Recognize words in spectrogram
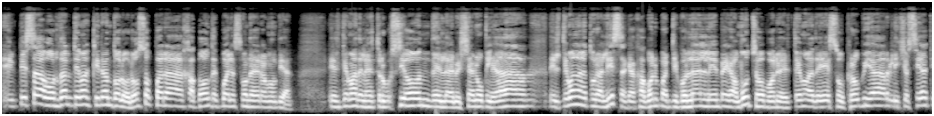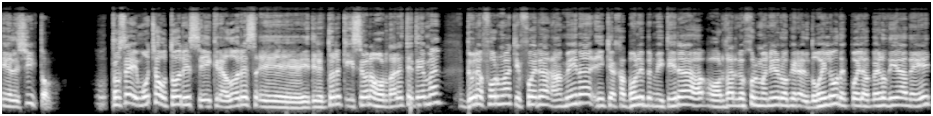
empieza a abordar temas que eran dolorosos para Japón después de la Segunda Guerra Mundial. El tema de la destrucción, de la energía nuclear, el tema de la naturaleza, que a Japón en particular le pega mucho por el tema de su propia religiosidad, que es el Shinto. Entonces, hay muchos autores y creadores eh, y directores que quisieron abordar este tema de una forma que fuera amena y que a Japón le permitiera abordar de mejor manera lo que era el duelo después de la pérdida de,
